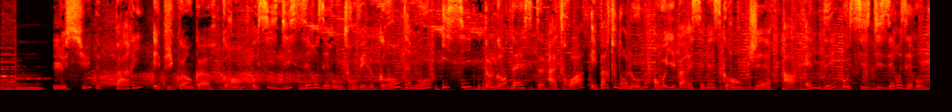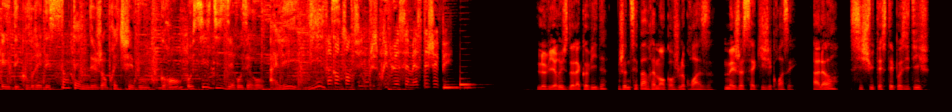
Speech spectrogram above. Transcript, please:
Le Sud, Paris, et puis quoi encore? Grand au 61000. Trouvez le grand amour ici, dans le Grand Est, à Troyes et partout dans l'Aube. Envoyez par SMS grand G-R-A-N-D au 61000 et découvrez des centaines de gens près de chez vous. Grand au 61000. Allez, vite 50 centimes plus prix du SMS DGP. Le virus de la Covid, je ne sais pas vraiment quand je le croise, mais je sais qui j'ai croisé. Alors, si je suis testé positif,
